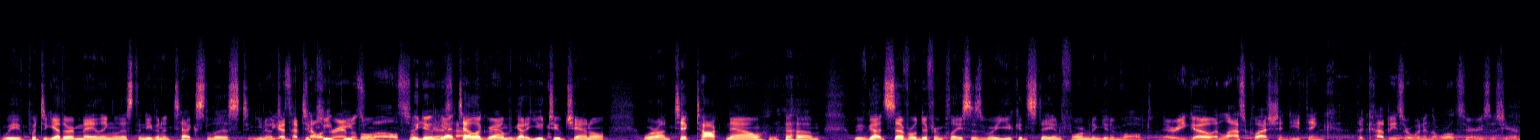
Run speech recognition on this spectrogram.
we've put together a mailing list and even a text list, you know, you to, to keep people. Well, so we do. Yeah, have... Telegram. We've got a YouTube channel. We're on TikTok now. um, we've got several different places where you could stay informed and get involved. There you go. And last question: Do you think the Cubbies are winning the World Series this year?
